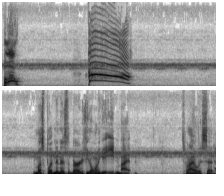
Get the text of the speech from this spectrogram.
Hello? Caw! You must blend in as the bird if you don't want to get eaten by it. That's what I always said.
